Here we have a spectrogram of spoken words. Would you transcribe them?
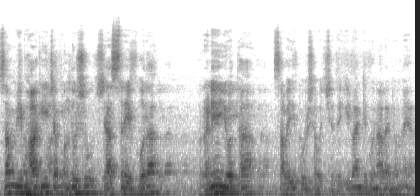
సంవిభాగీ చ బంధుషు శాస్త్రే బోధ రణే యోద్ధ సవై పురుష వచ్చేది. ఇలాంటి గుణాలన్నీ ఉన్నాయా?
